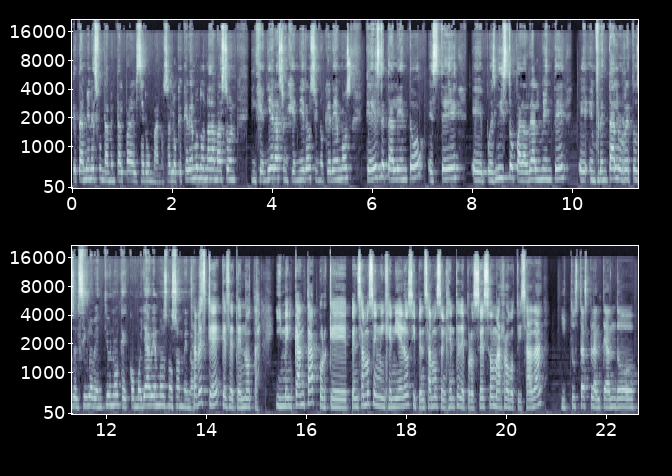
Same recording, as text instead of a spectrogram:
que también es fundamental para el ser humano. O sea, lo que queremos no nada más son ingenieras o ingenieros, sino queremos que este talento esté eh, pues listo para realmente eh, enfrentar los retos del siglo XXI que como ya vemos no son menores. ¿Sabes qué? Que se te nota. Y me encanta porque pensamos en ingenieros y pensamos en gente de proceso más robotizada y tú estás planteando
